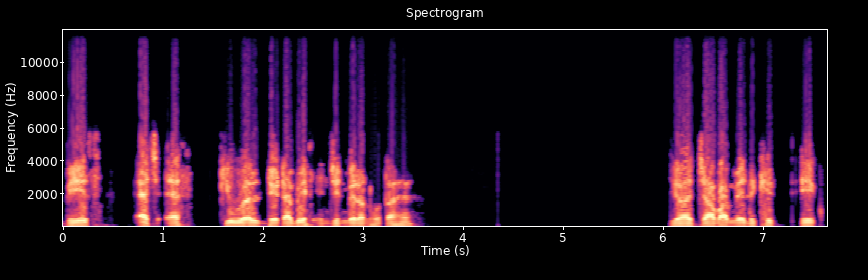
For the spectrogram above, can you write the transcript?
बेस एचएसक्यूएल डेटाबेस इंजिन में रन होता है। यह जावा में लिखित एक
